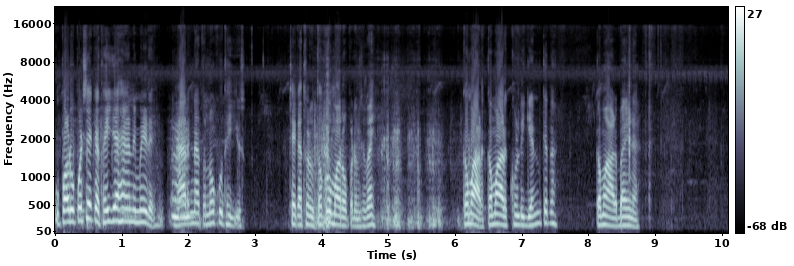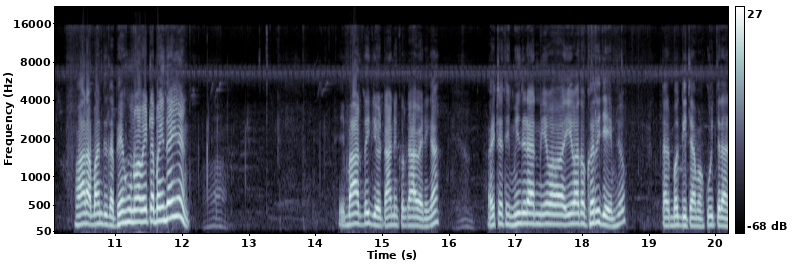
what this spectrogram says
ઉપાડવું પડશે કે થઈ જાય અને મેળે? નારીના તો નોખું થઈ ગયું છે. કે થોડુંક ધક્કો મારવો પડે છે ભાઈ. કમાળ કમાળ ખુલી ગયા ને કેતા. કમાળ બાયણા. વારા બાંધી દીધા. ભેહું ન આવે એટલે બાંધાય છે ને? એ બહાર દઈ ગયો ટાની કરક આવે નહીં કા? હવેથી મીંદડા ને એવા એવા તો ઘરી જાય એમ છો તાર બગીચામાં કૂતરા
